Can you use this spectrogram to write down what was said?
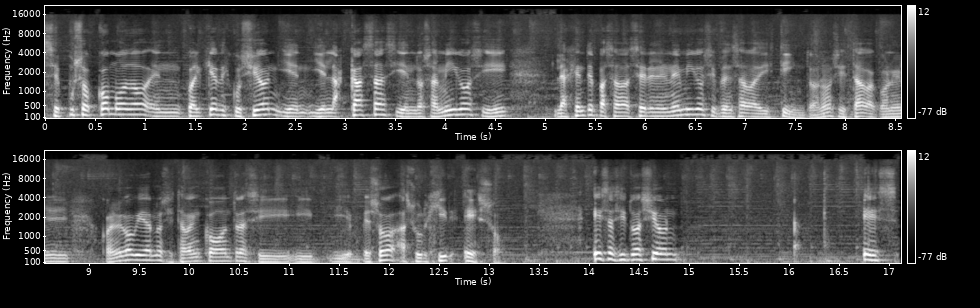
se puso cómodo en cualquier discusión y en, y en las casas y en los amigos y la gente pasaba a ser el enemigo si pensaba distinto, ¿no? Si estaba con el, con el gobierno, si estaba en contra, si, y, y empezó a surgir eso. Esa situación es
